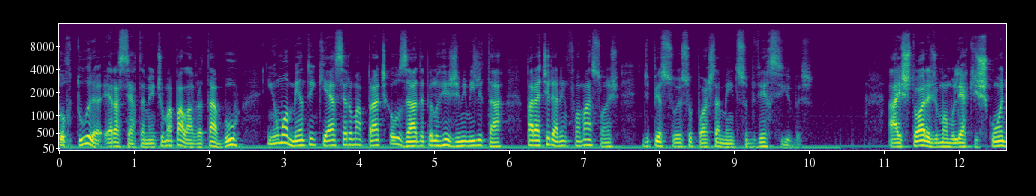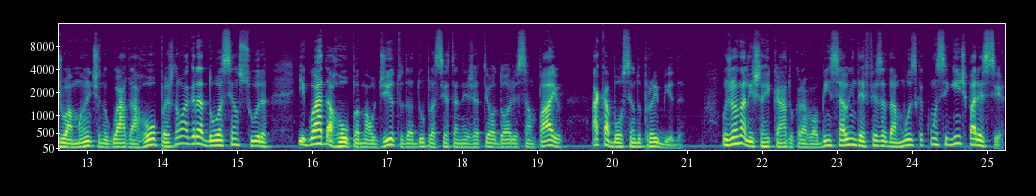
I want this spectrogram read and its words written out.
Tortura era certamente uma palavra tabu em um momento em que essa era uma prática usada pelo regime militar para tirar informações de pessoas supostamente subversivas. A história de uma mulher que esconde o amante no guarda-roupas não agradou a censura, e Guarda-roupa Maldito, da dupla sertaneja Teodoro e Sampaio, acabou sendo proibida. O jornalista Ricardo Cravalbin saiu em defesa da música com o seguinte parecer:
